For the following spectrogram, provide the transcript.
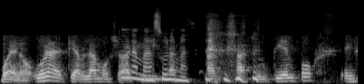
bueno, una que hablamos una más, una más. Hace, un tiempo es,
